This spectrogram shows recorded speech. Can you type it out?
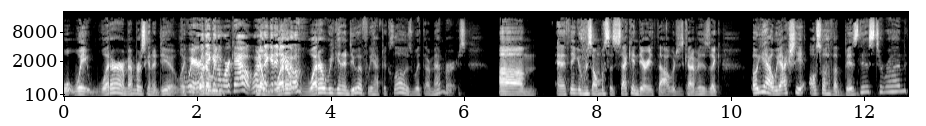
well, wait what are our members going to do like where what are they we- going to work out? What yeah, are they going to do? Are, what are we going to do if we have to close with our members? Um, and I think it was almost a secondary thought, which is kind of is like, oh yeah, we actually also have a business to run,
